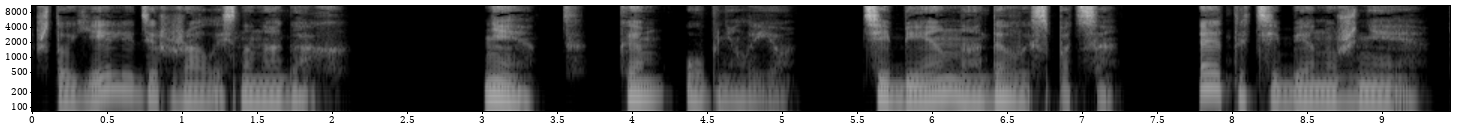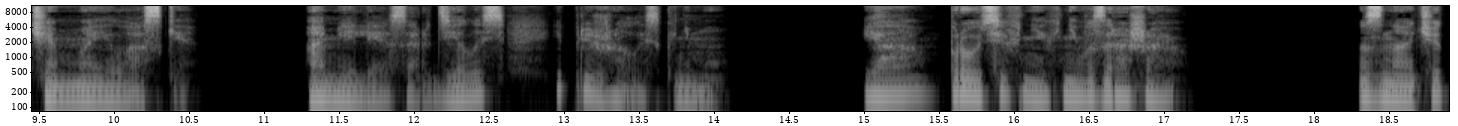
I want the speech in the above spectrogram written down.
что еле держалась на ногах. «Нет», — Кэм обнял ее, — «тебе надо выспаться. Это тебе нужнее, чем мои ласки». Амелия зарделась и прижалась к нему. «Я против них не возражаю». «Значит,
